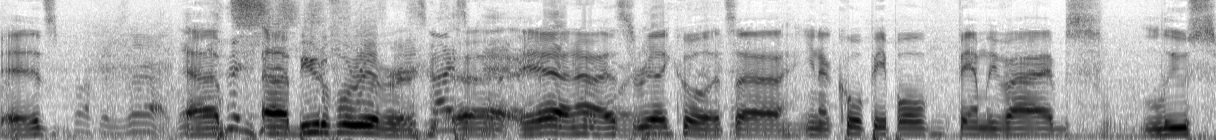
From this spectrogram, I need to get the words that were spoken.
it's that? a, beautiful river. It's nice, Uh, yeah, no, it's really cool. It's uh, you know, cool people, family vibes, loose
